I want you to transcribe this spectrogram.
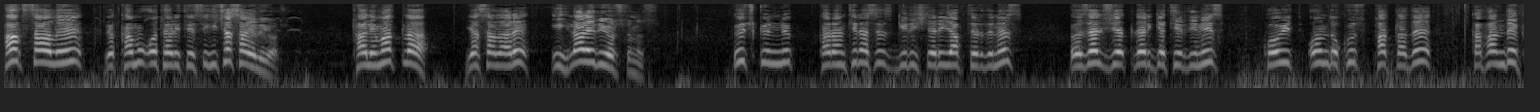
Halk sağlığı ve kamu otoritesi hiçe sayılıyor. Talimatla yasaları ihlal ediyorsunuz. Üç günlük karantinasız girişleri yaptırdınız. Özel jetler getirdiniz. Covid-19 patladı, kapandık.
